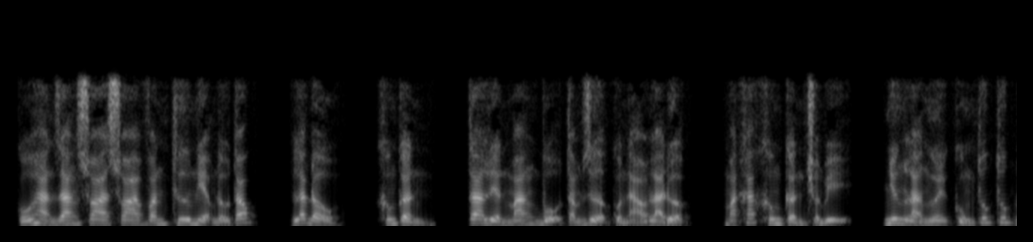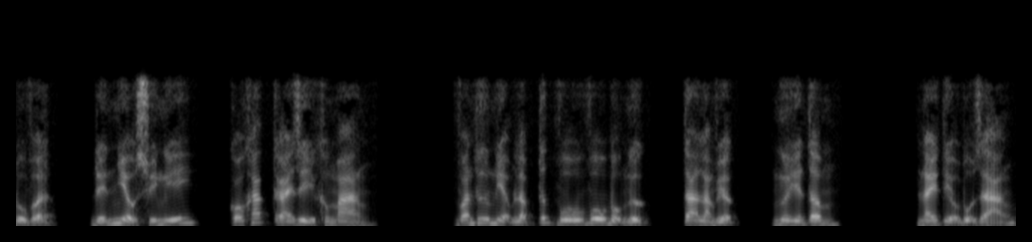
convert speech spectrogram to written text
Cố Hàn Giang xoa xoa văn thư niệm đầu tóc, lắc đầu, không cần, ta liền mang bộ tắm rửa quần áo là được, mặt khác không cần chuẩn bị, nhưng là ngươi cùng thúc thúc đồ vật, đến nhiều suy nghĩ, có khác cái gì không mang. Văn thư niệm lập tức vô vô bộ ngực, ta làm việc, ngươi yên tâm. Nay tiểu bộ dáng,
